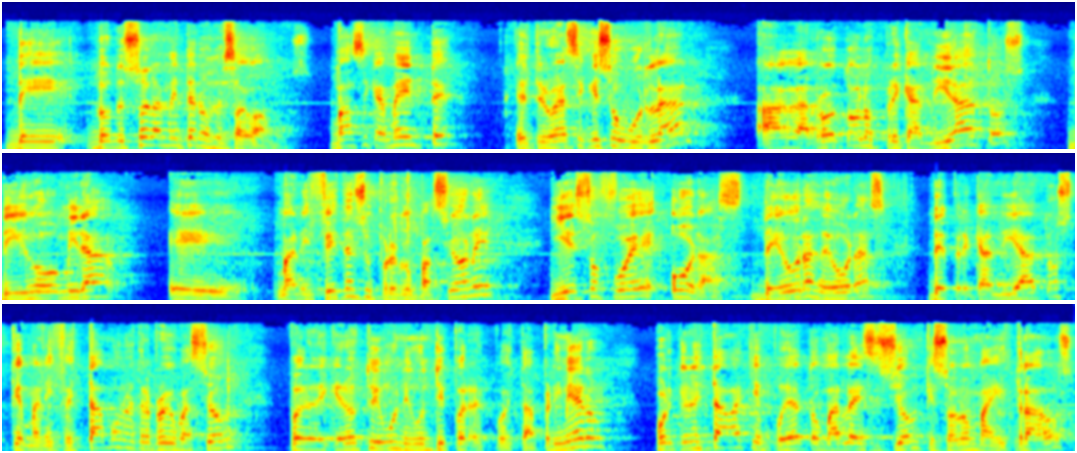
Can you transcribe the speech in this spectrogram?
de donde solamente nos desahogamos. Básicamente, el tribunal se quiso burlar, agarró a todos los precandidatos, dijo, mira, eh, manifiesten sus preocupaciones y eso fue horas, de horas, de horas de precandidatos que manifestamos nuestra preocupación, pero de que no tuvimos ningún tipo de respuesta. Primero, porque no estaba quien podía tomar la decisión, que son los magistrados.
